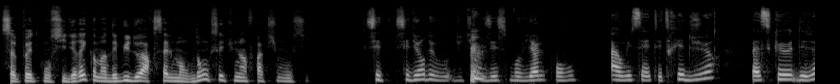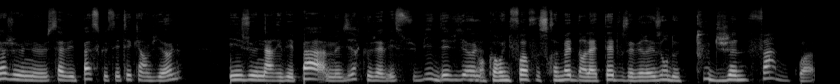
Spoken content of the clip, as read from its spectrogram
ça peut être considéré comme un début de harcèlement. Donc, c'est une infraction aussi. C'est dur d'utiliser ce mot viol pour vous? Ah oui, ça a été très dur parce que déjà, je ne savais pas ce que c'était qu'un viol et je n'arrivais pas à me dire que j'avais subi des viols. Encore une fois, il faut se remettre dans la tête, vous avez raison, de toute jeune femme. Quoi.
